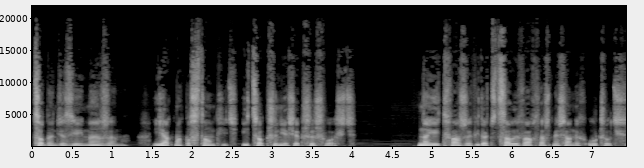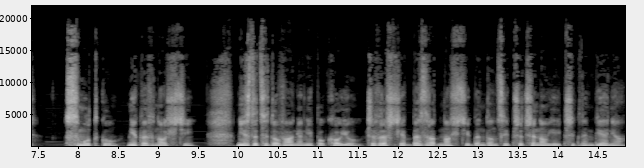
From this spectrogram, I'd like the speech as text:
co będzie z jej mężem, jak ma postąpić i co przyniesie przyszłość. Na jej twarzy widać cały wachlarz mieszanych uczuć. Smutku, niepewności, niezdecydowania, niepokoju, czy wreszcie bezradności będącej przyczyną jej przygnębienia.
